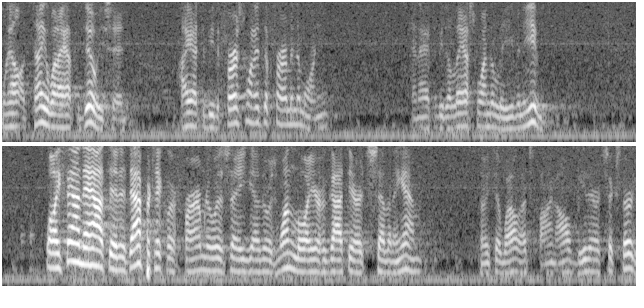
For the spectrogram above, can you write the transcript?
Well, I'll tell you what I have to do, he said. I have to be the first one at the firm in the morning, and I have to be the last one to leave in the evening. Well, he found out that at that particular firm, there was, a, uh, there was one lawyer who got there at 7 a.m. So he said, well, that's fine. I'll be there at 6.30.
